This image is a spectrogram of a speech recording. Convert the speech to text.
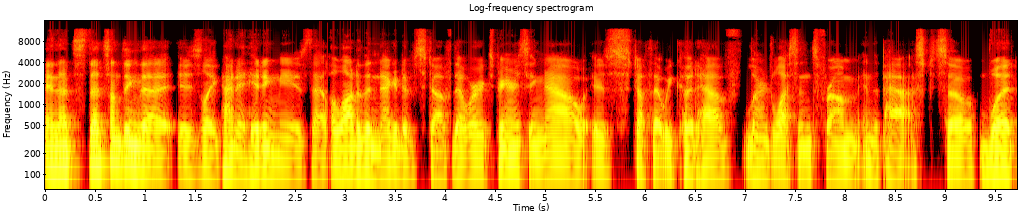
and that's that's something that is like kind of hitting me is that a lot of the negative stuff that we're experiencing now is stuff that we could have learned lessons from in the past. So what,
